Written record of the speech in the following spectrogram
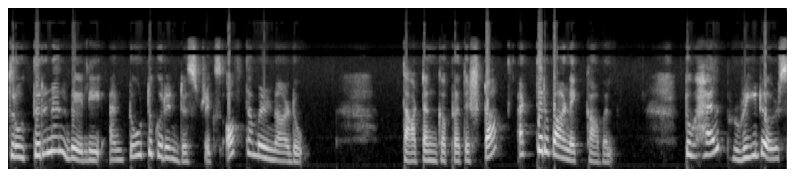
through Tirunelveli and Tuticorin districts of Tamil Nadu. Tatanka Pratishta at Tiruvanekkaval. To help readers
